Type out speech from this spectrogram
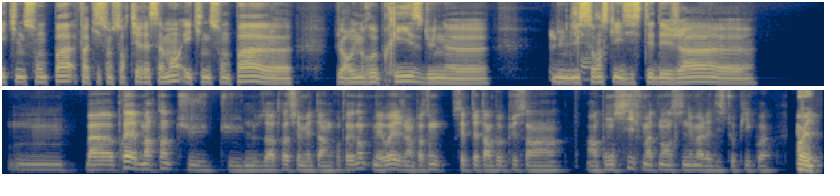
et qui ne sont pas, enfin qui sont sortis récemment et qui ne sont pas euh, genre une reprise d'une euh, d'une licence qui existait déjà. Mmh, bah après, Martin, tu, tu nous arrêteras si mettre un contre-exemple, mais ouais, j'ai l'impression que c'est peut-être un peu plus un, un poncif maintenant au cinéma, la dystopie, quoi. Oui.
